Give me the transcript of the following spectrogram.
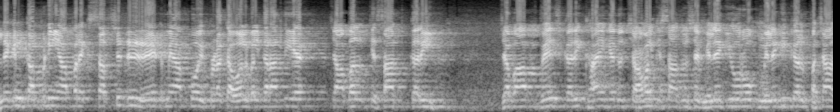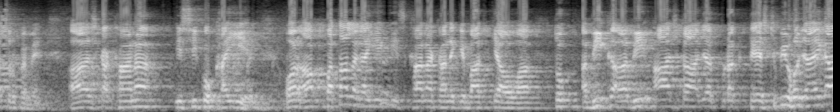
लेकिन कंपनी यहाँ पर एक सब्सिडी रेट में आपको एक प्रोडक्ट अवेलेबल कराती है, चावल के साथ करी। जब आप वेज करी खाएँगे तो चावल के साथ उसे मिलेगी और वो मिलेगी केवल पचास रुपए में। आज का खाना इसी को खाइए और आप पता लगाइए कि इस खाना खाने के बाद क्या हुआ। तो अभी का अभी आज का आज प्रोडक्ट टेस्ट भी हो जाएगा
